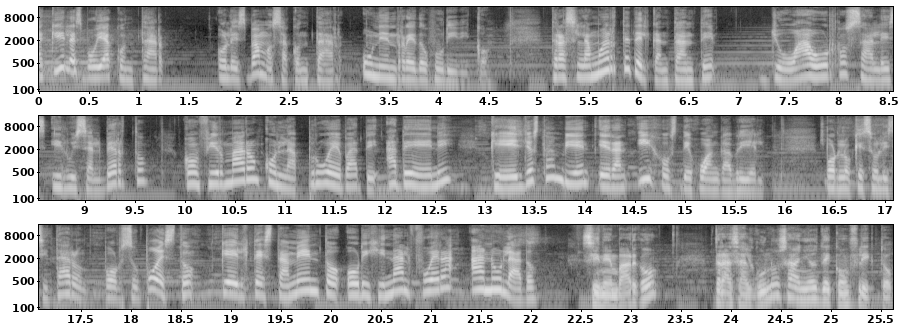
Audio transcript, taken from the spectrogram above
aquí les voy a contar, o les vamos a contar, un enredo jurídico. Tras la muerte del cantante, Joao Rosales y Luis Alberto confirmaron con la prueba de ADN que ellos también eran hijos de Juan Gabriel, por lo que solicitaron, por supuesto, que el testamento original fuera anulado. Sin embargo, tras algunos años de conflicto,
